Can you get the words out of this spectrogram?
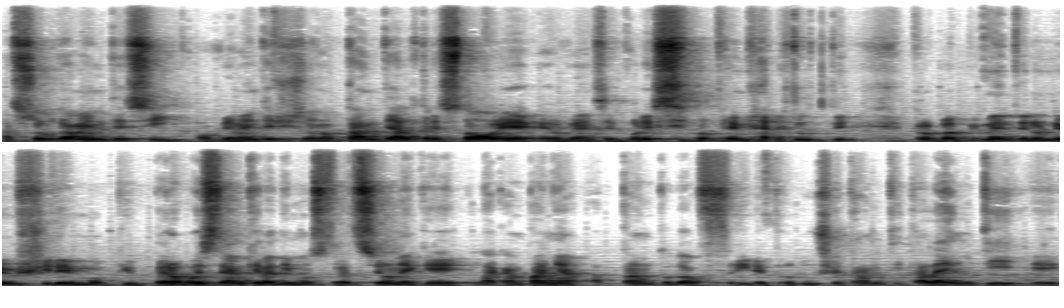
Assolutamente sì, ovviamente ci sono tante altre storie e ovviamente se volessimo premiare tutti probabilmente non ne usciremmo più, però questa è anche la dimostrazione che la campagna ha tanto da offrire, produce tanti talenti e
